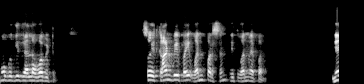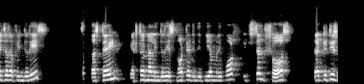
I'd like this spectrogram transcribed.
ಮೂಗು ಗೀಗು ಎಲ್ಲ ಹೋಗ್ಬಿಟ್ಟು. So it can't be by one person with one weapon nature of injuries sustain external injuries noted in the P M report itself shows that it is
